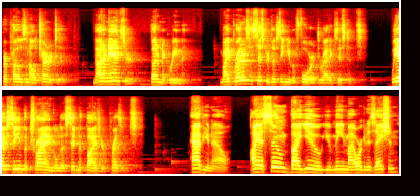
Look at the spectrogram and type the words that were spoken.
propose an alternative. Not an answer, but an agreement. My brothers and sisters have seen you before throughout existence. We have seen the triangle that signifies your presence. Have you now? I assume by you, you mean my organization?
